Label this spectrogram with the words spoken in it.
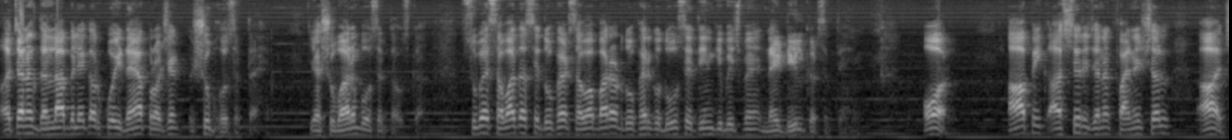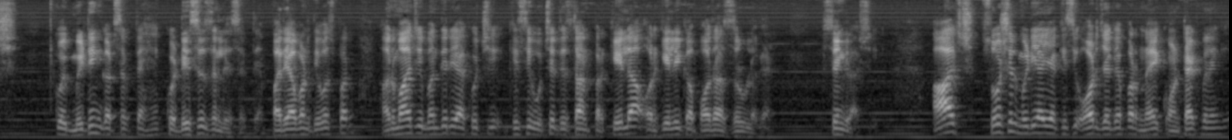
अचानक धन लाभ मिलेगा और कोई नया प्रोजेक्ट शुभ हो सकता है, या शुभारंभ हो सकता है उसका। सुबह सवा दस से दोपहर सवा बारह और दोपहर को दो से तीन के बीच में नई डील कर सकते हैं। और आप एक आश्चर्यजनक फाइनेंशियल आज कोई मीटिंग कर सकते हैं, कोई डिसीज़न ले सकते हैं। पर्यावरण दिवस पर हनुमान जी मंदिर या कुछ किसी उचित स्थान पर केला और केले का पौधा ज़रूर लगाएँ। सिंह राशि। आज सोशल मीडिया या किसी और जगह पर नए कॉन्टैक्ट मिलेंगे।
